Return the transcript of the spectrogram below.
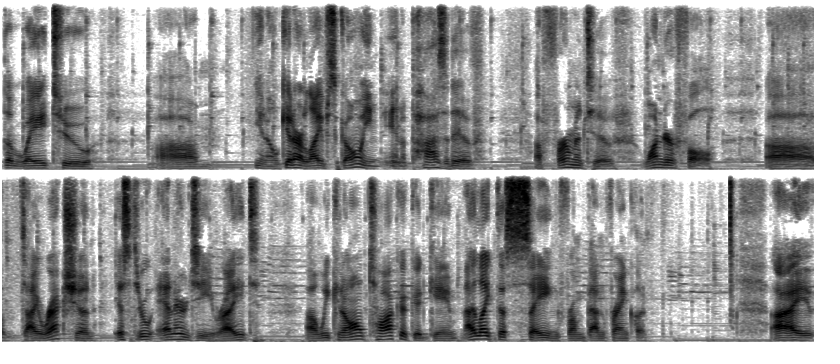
the way to, um, you know, get our lives going in a positive, affirmative, wonderful uh, direction is through energy, right? Uh, we can all talk a good game. I like this saying from Ben Franklin. I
